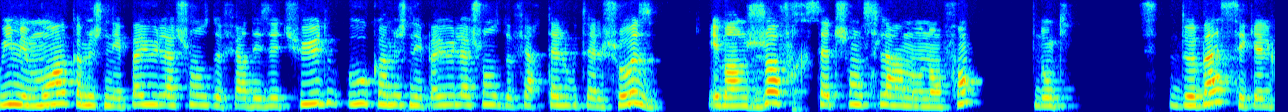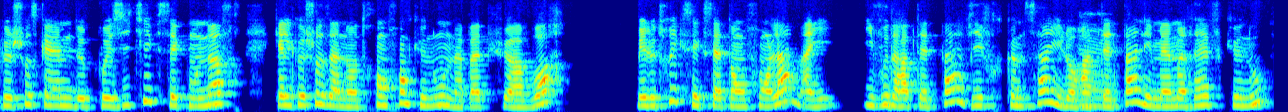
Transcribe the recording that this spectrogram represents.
oui, mais moi, comme je n'ai pas eu la chance de faire des études ou comme je n'ai pas eu la chance de faire telle ou telle chose, eh ben, j'offre cette chance-là à mon enfant. Donc, de base, c'est quelque chose quand même de positif, c'est qu'on offre quelque chose à notre enfant que nous, on n'a pas pu avoir. Mais le truc, c'est que cet enfant-là, bah, il, ne voudra peut-être pas vivre comme ça, il aura mmh. peut-être pas les mêmes rêves que nous,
